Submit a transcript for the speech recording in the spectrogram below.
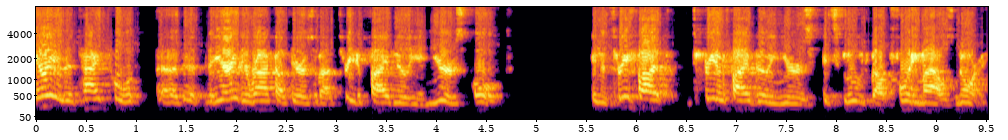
area of the tide pool, uh, the, the area of the rock out there is about three to five million years old. In the three, five, three to five billion years, it's moved about 40 miles north.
